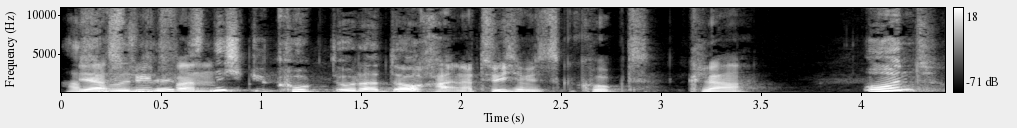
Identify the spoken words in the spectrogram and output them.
Hast Ja, du Street selbst Fun. nicht geguckt oder Doch, doch? natürlich habe ich es geguckt. Klar. Und?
